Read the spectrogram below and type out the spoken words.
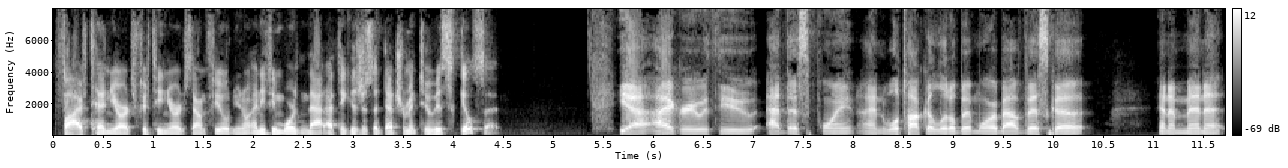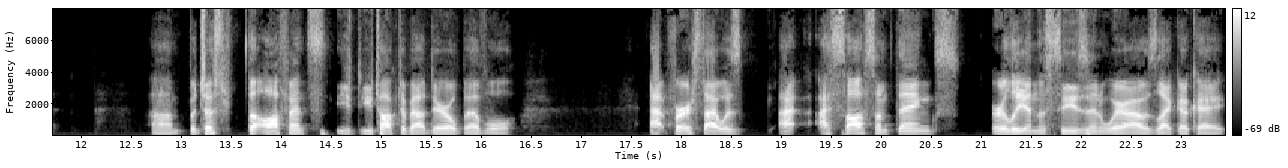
five, 10 yards, 15 yards downfield, you know, anything more than that, I think is just a detriment to his skill set. Yeah, I agree with you at this point, and we'll talk a little bit more about Viska in a minute. Um, but just the offense, you, you talked about Darrell Bevell. At first, I was I I saw some things early in the season where I was like, okay,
